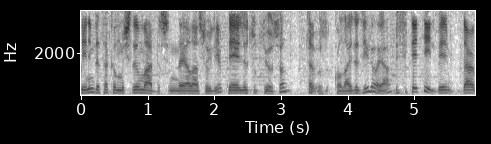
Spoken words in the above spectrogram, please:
benim de takılmışlığım vardır. Şimdi ne yalan söyleyeyim. Bir elle tutuyorsun. Tabii. Kolay da değil o ya. Bisiklet değil. Benim ben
